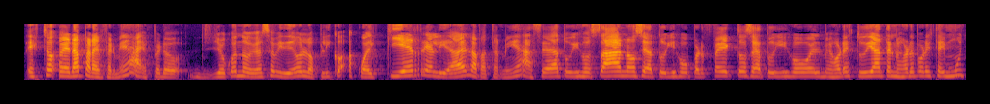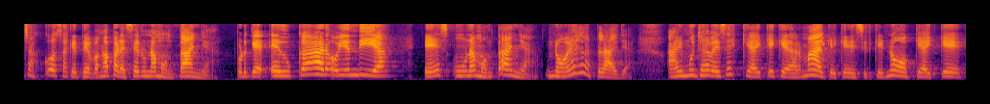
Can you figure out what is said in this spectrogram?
Esto era para enfermedades, pero yo cuando veo ese video lo aplico a cualquier realidad de la paternidad, sea tu hijo sano, sea tu hijo perfecto, sea tu hijo el mejor estudiante, el mejor deportista, hay muchas cosas que te van a parecer una montaña, porque educar hoy en día es una montaña, no es la playa. Hay muchas veces que hay que quedar mal, que hay que decir que no, que hay que,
